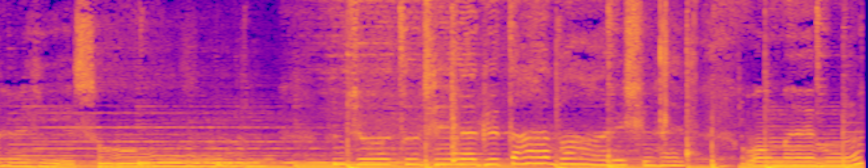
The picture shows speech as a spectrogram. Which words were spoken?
کر ہی سو جو تجھے لگتا بارش ہے وہ میں ہوں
